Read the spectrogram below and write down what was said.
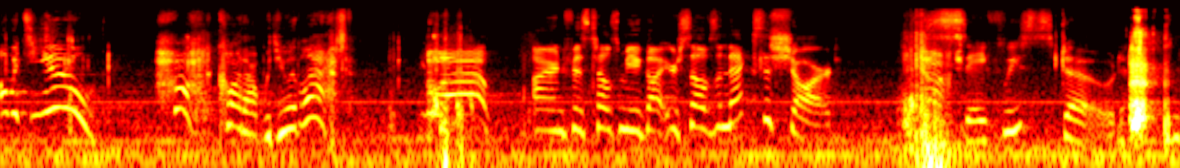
Oh, it's you! Nexus shard. Safely stowed. I'm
